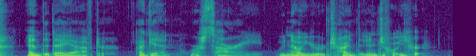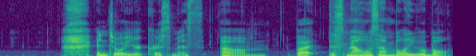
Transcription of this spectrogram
and the day after, again, we're sorry. We know you were trying to enjoy your enjoy your Christmas. Um, but the smell was unbelievable.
